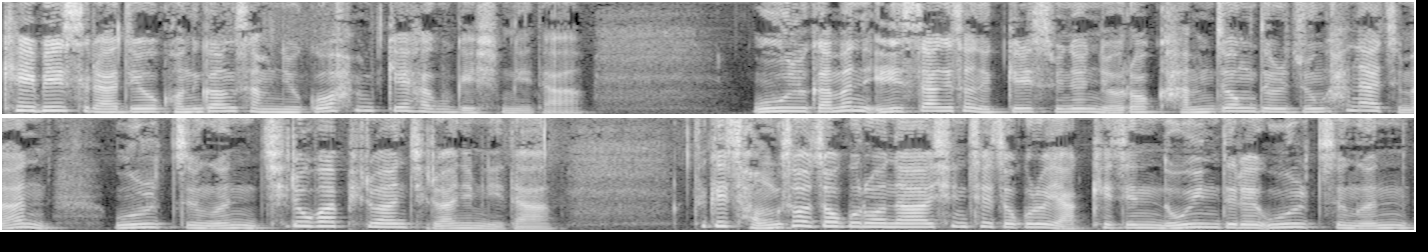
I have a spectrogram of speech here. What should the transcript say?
KBS 라디오 건강 365 함께 하고 계십니다. 우울감은 일상에서 느낄 수 있는 여러 감정들 중 하나지만 우울증은 치료가 필요한 질환입니다. 특히 정서적으로나 신체적으로 약해진 노인들의 우울증은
